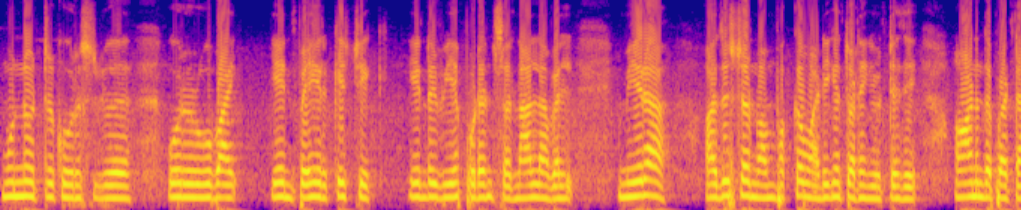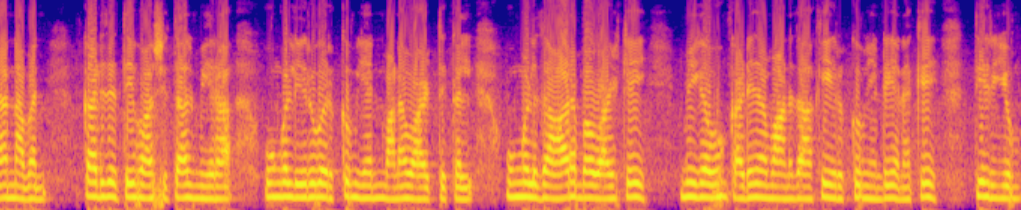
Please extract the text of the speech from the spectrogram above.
முன்னூற்றுக்கு ஒரு ஒரு ரூபாய். என் பெயருக்கு செக் என்று வியப்புடன் சொன்னாள் அவள். மீரா அதிர்ஷ்டம் நம் பக்கம் அடிக்க தொடங்கிவிட்டது. ஆனந்தப்பட்டான் அவன். கடிதத்தை வாசித்தால் மீரா உங்கள் இருவருக்கும் என் மன வாழ்த்துக்கள். உங்களது ஆரம்ப வாழ்க்கை மிகவும் கடினமானதாக இருக்கும் என்று எனக்கு தெரியும்.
